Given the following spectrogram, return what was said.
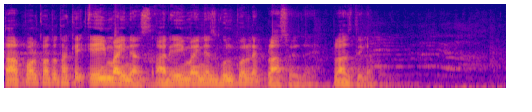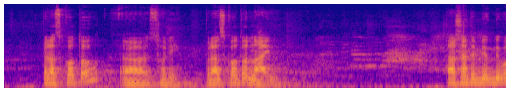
তারপর কত থাকে? এই মাইনাস আর এই মাইনাস গুণ করলে প্লাস হয়ে যায়। প্লাস দিলাম। প্লাস কত? সরি প্লাস কত? নাইন তার সাথে বিয়োগ দিব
